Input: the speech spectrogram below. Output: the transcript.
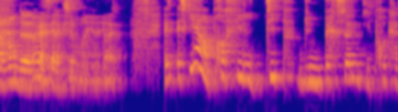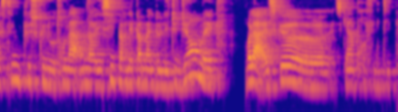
avant de passer à l'action. Est-ce qu'il y a un profil type d'une personne qui procrastine plus qu'une autre? On a, on a ici parlé pas mal de l'étudiant, mais voilà, est-ce que euh, est-ce qu'il y a un profil type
